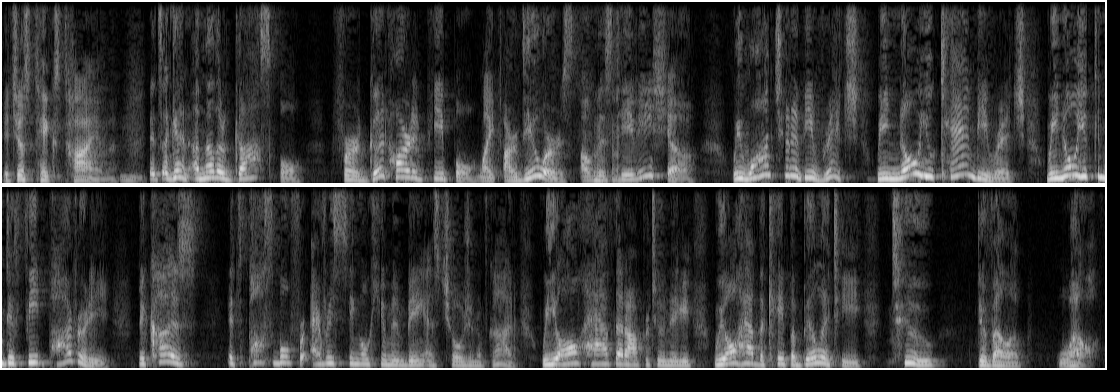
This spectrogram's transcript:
It just takes time. It's again another gospel for good hearted people like our viewers of this TV show. We want you to be rich. We know you can be rich. We know you can defeat poverty because it's possible for every single human being as children of God. We all have that opportunity. We all have the capability to develop wealth.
